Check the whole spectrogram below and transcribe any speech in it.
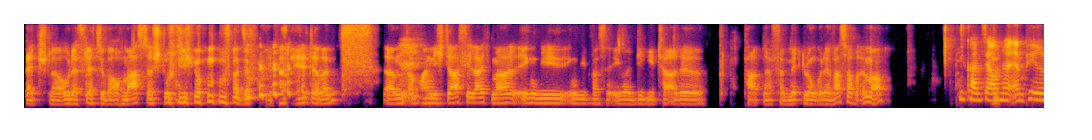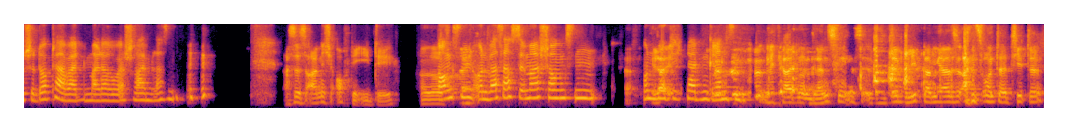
Bachelor oder vielleicht sogar auch Masterstudium, also für die Älteren, ähm, ob man nicht da vielleicht mal irgendwie, irgendwie was, irgendeine digitale Partnervermittlung oder was auch immer Du kannst ja auch eine empirische Doktorarbeit mal darüber schreiben lassen. das ist eigentlich auch eine Idee. Also Chancen und was sagst du immer? Chancen und ja, Möglichkeiten, Grenzen. Möglichkeiten und Grenzen ist sehr beliebt bei mir als, als Untertitel.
